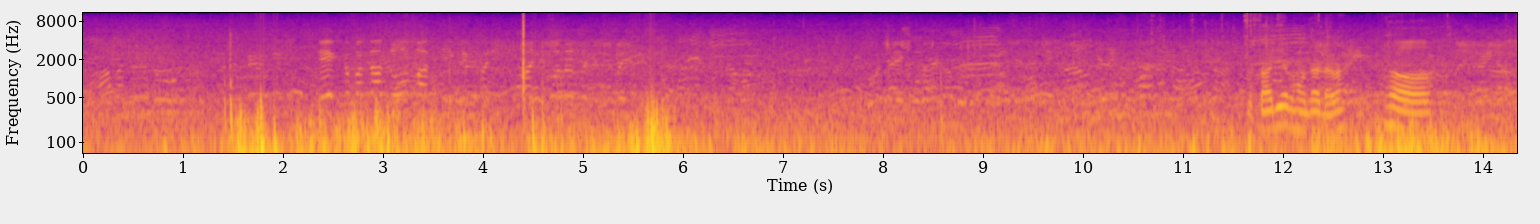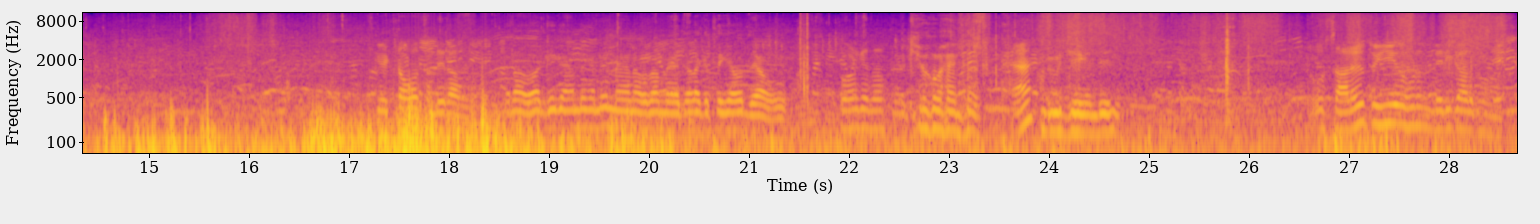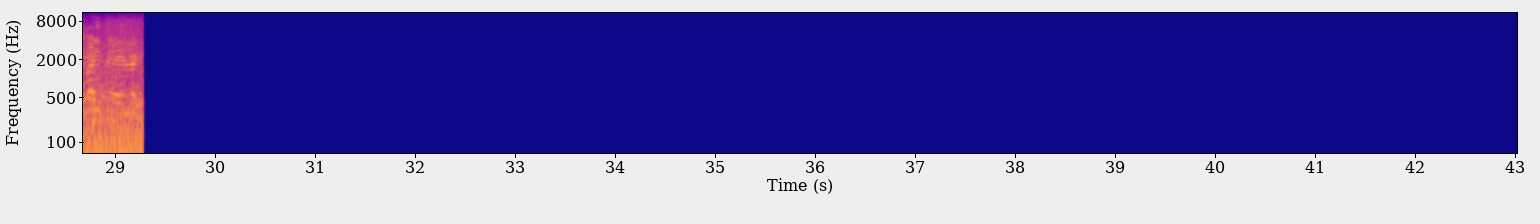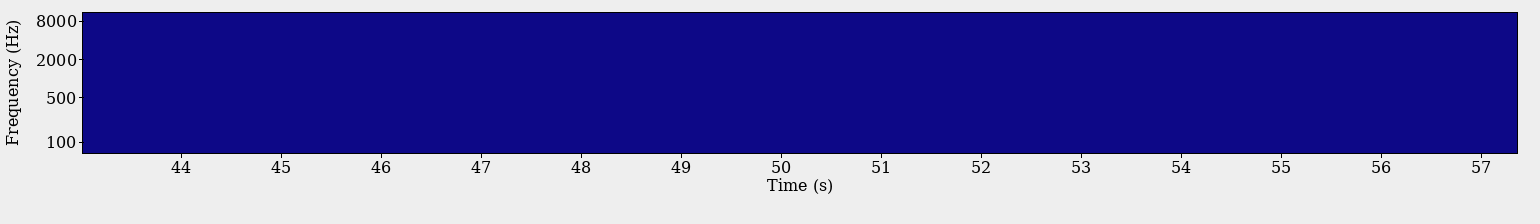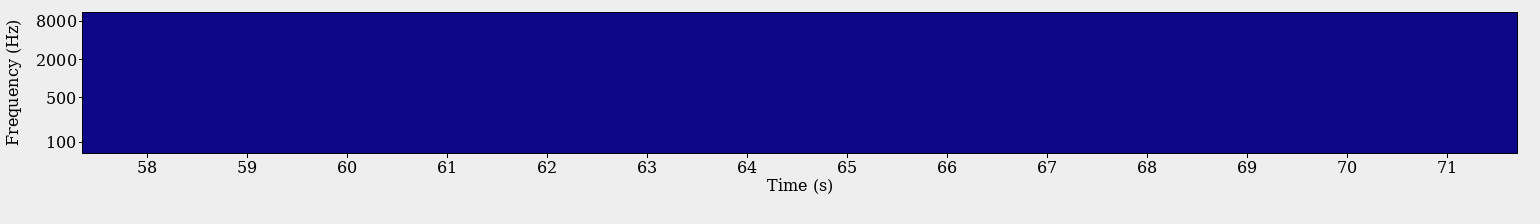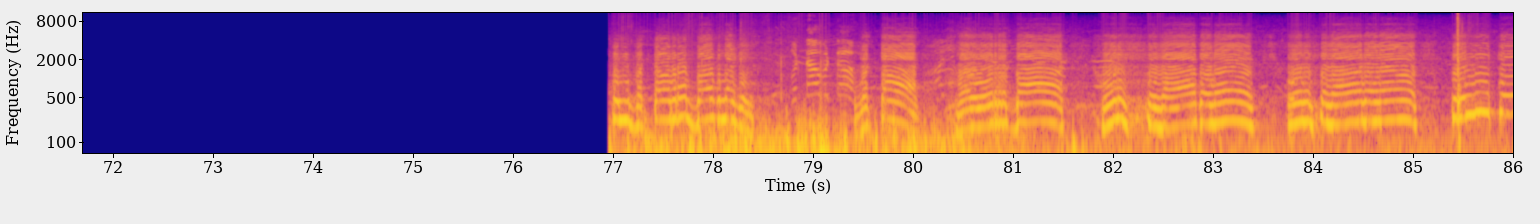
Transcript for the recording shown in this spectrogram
ਉਸਤਾਦ ਜੀ ਫੋਨ ਤੁਹਾਡਾ ਵਾ? ਹਾਂ। ਕਿਟਾ ਉਹ ਥੱਲੇ ਰੱਖ ਦੇ। ਭਰਾਵਾ ਅੱਗੇ ਕਹਿੰਦੇ ਕਹਿੰਦੇ ਮੈਂ ਨਾ ਉਹਦਾ ਮੈਚ ਵਾਲਾ ਕਿੱਥੇ ਗਿਆ ਉਹ ਦਿਆਓ ਕੌਣ ਕਹਿੰਦਾ? ਕਿਉਂ ਐਂ? ਹੈ? ਦੂਜੇ ਕਹਿੰਦੇ। ਉਹ ਸਾਲੇ ਨੂੰ ਤੁਸੀਂ ਹੁਣ ਮੇਰੀ ਗੱਲ ਸੁਣੋ। ਕੋਈ ਵੱਟਾ ਵਰਾ ਬਾਗ ਨਾ ਗਈ ਵੱਡਾ ਵੱਡਾ ਵੱਟਾ ਹਾਏ ਰੱਬਾ ਹੁਣ ਸਵਾਦ ਆਣਾ ਹੁਣ ਸਵਾਦ ਆਣਾ ਪਹਿਲੀ ਤੇ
